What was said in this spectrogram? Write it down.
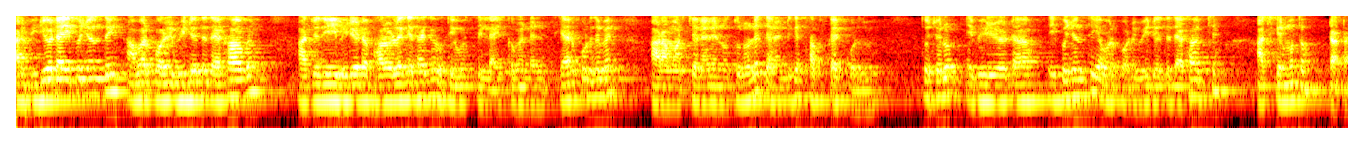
আর ভিডিওটা এই পর্যন্তই। আবার পরের ভিডিওতে দেখা হবে। আর যদি এই ভিডিওটা ভালো লেগে থাকে, অতি অবশ্যই লাইক কমেন্ট অ্যান্ড শেয়ার করে দেবেন। আর আমার চ্যানেলে নতুন হলে চ্যানেলটিকে সাবস্ক্রাইব করে দেবেন। তো চলুন, এই ভিডিওটা এই পর্যন্তই। আবার পরের ভিডিওতে দেখা হচ্ছে। আজকের মতো, টাটা।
